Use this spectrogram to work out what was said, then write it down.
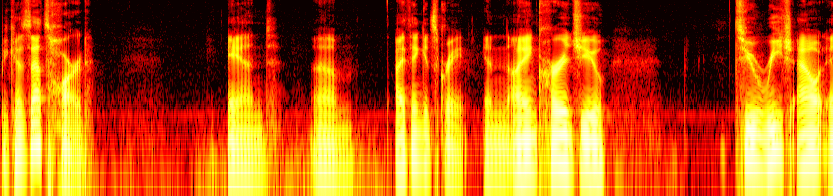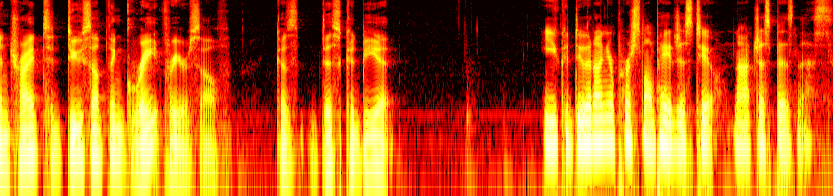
because that's hard. And um, I think it's great, and I encourage you to reach out and try to do something great for yourself because this could be it. you could do it on your personal pages too not just business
